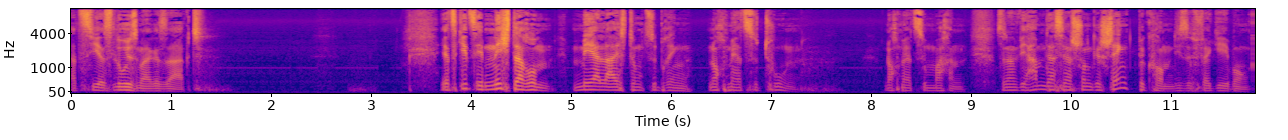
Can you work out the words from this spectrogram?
Hat C.S. Lewis mal gesagt. Jetzt geht es eben nicht darum, mehr Leistung zu bringen, noch mehr zu tun, noch mehr zu machen, sondern wir haben das ja schon geschenkt bekommen, diese Vergebung.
